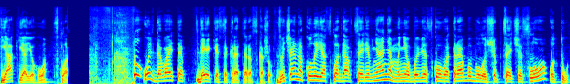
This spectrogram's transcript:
як я його складав. Ну, ось давайте деякі секрети розкажу. Звичайно, коли я складав це рівняння, мені обов'язково треба було, щоб це число отут,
